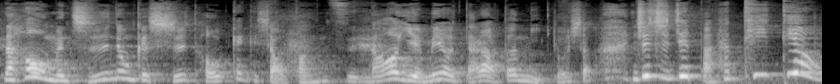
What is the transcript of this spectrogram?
然后我们只是弄个石头盖个小房子，然后也没有打扰到你多少，你就直接把它踢掉，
